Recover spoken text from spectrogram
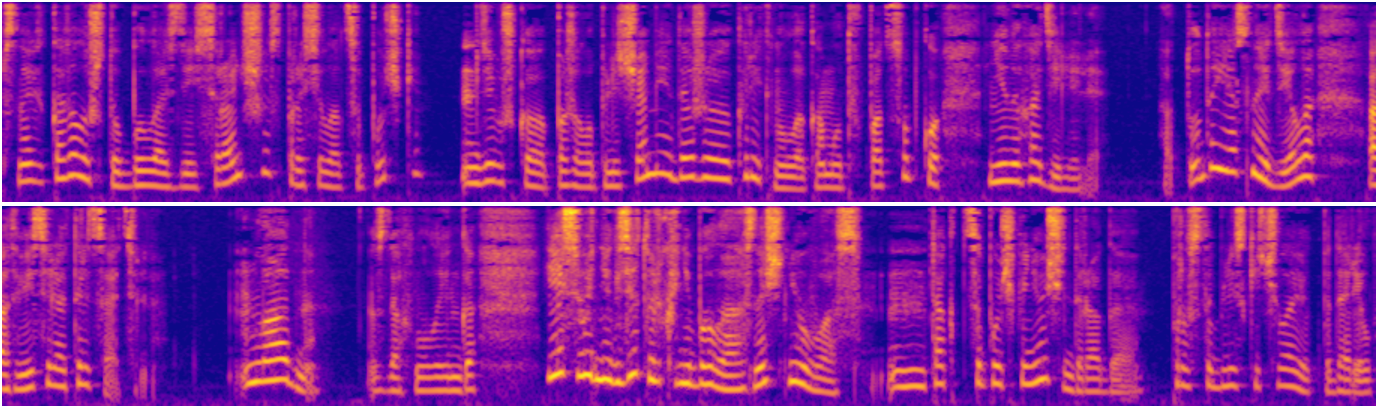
Сказала, что была здесь раньше, спросила о цепочке. Девушка пожала плечами и даже крикнула кому-то в подсобку, не находили ли. Оттуда, ясное дело, ответили отрицательно. «Ладно», — вздохнула Инга, — «я сегодня где только не была, значит, не у вас. Так цепочка не очень дорогая, просто близкий человек подарил,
